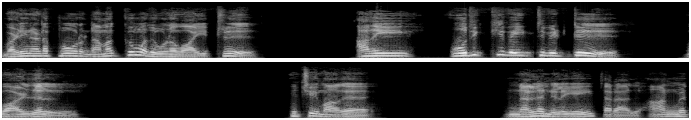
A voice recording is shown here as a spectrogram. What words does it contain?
வழிநடப்போர் நமக்கும் அது உணவாயிற்று. அதை ஒதுக்கி வைத்துவிட்டு வாழ்தல். நிச்சயமாக நல்ல நிலையை தராது. ஆன்ம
